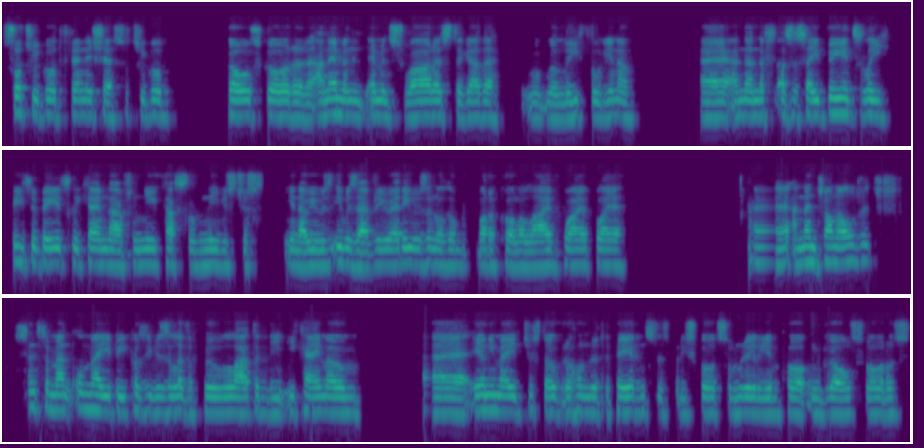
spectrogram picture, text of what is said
such a good finisher, such a good goal scorer, and him and him and Suarez together were, were lethal, you know. Uh, and then, the, as I say, Beardsley, Peter Beardsley came down from Newcastle, and he was just, you know, he was he was everywhere. He was another what I call a live wire player. Uh, and then John Aldridge, sentimental maybe because he was a Liverpool lad and he, he came home uh, he only made just over 100 appearances, but he scored some really important goals for us.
